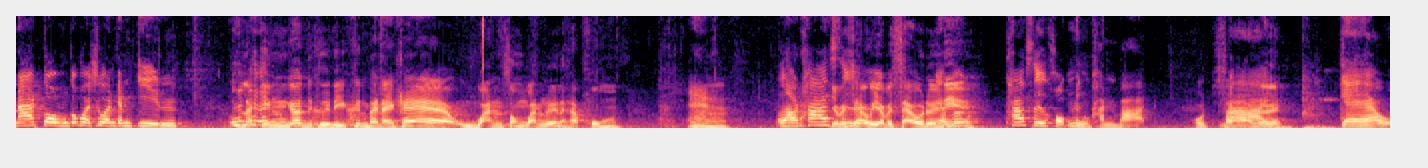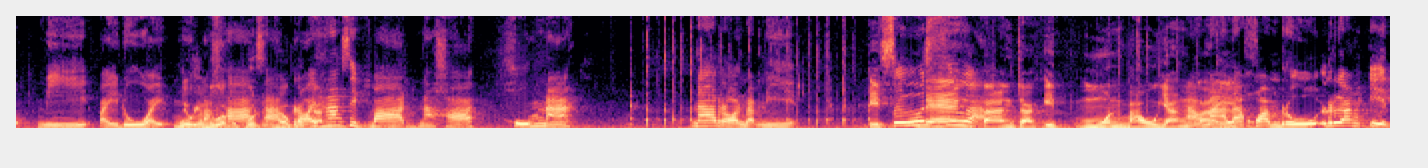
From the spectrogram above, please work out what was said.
หน้ากลมก็พอชวนกันกิน และกินก็คือดีขึ้นภายในแค่วันสองวันเลยนะครับผมอืมแล้วถ้าอย่าไปซื้แซวอย่าไปแซวเดี๋ยวอานี่พิ่งถ้าซื้อครบ 1,000 บาท อดซ่าเลย แก้วนี้ไปด้วยเดี๋มูยวลเขานึกว่าค่าพูดให้เขากดดัน350 บาทนะคะ คุ้มนะ หน้าร้อนแบบนี้อิดซื้อแดงเสื้อต่างจากอิดมวลเบาอย่างเอาไรมาแล้วความรู้เรื่องอิฐ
